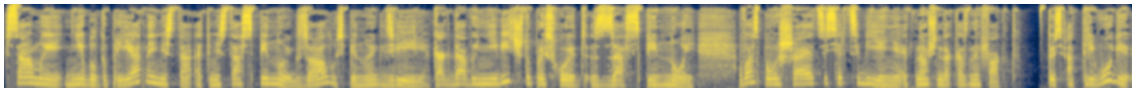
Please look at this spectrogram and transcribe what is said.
Самые неблагоприятные места – это места спиной к залу, спиной к двери. Когда вы не видите, что происходит за спиной, у вас повышается сердцебиение. Это научно доказанный факт. То есть от тревоги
